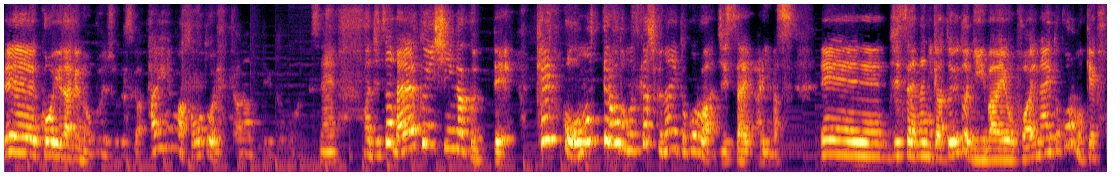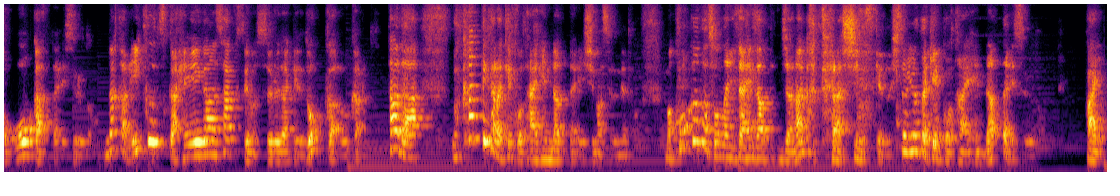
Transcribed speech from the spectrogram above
えー、こういうだけの文章ですが、大変まあその通りだなっていうところですね。まあ、実は大学院進学って結構思ってるほど難しくないところは実際あります。えー、実際何かというと2倍を超えないところも結構多かったりすると。だからいくつか併願作戦をするだけでどっかは受かると。ただ、受かってから結構大変だったりしますよねと。まあ、この方はそんなに大変じゃなかったらしいんですけど、人によっては結構大変だったりすると。はい。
